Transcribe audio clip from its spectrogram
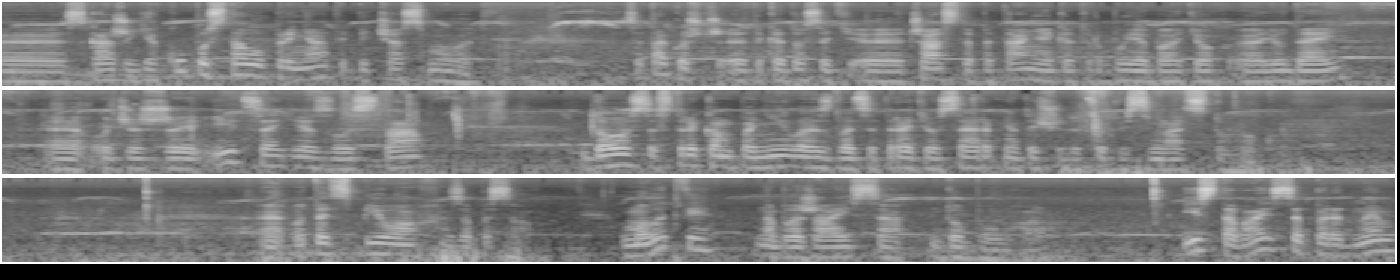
е, скаже, яку поставу прийняти під час молитви. Це також е, таке досить е, часте питання, яке турбує багатьох е, людей. Отже ж, і це є з листа до сестри Кампаніли з 23 серпня 1918 року. Е, Отець Піо записав: у молитві наближайся до Бога і ставайся перед Ним,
